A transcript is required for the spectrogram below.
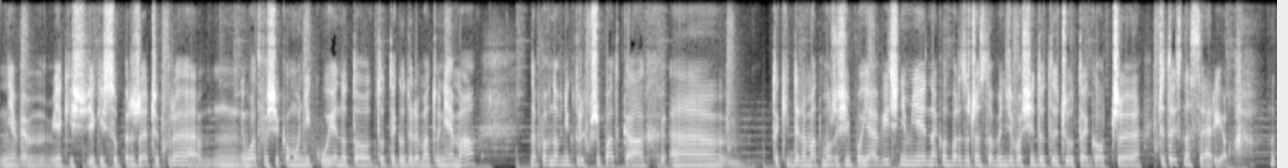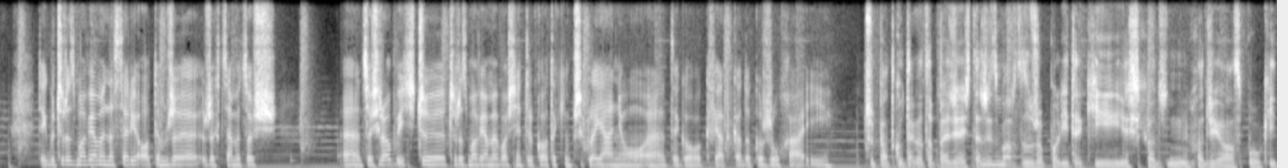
nie wiem, jakieś, jakieś super rzeczy, które mm, łatwo się komunikuje, no to, to tego dylematu nie ma. Na pewno w niektórych przypadkach e, taki dylemat może się pojawić, niemniej jednak on bardzo często będzie właśnie dotyczył tego, czy, czy to jest na serio. Jakby, czy rozmawiamy na serio o tym, że, że chcemy coś, e, coś robić, czy, czy rozmawiamy właśnie tylko o takim przyklejaniu tego kwiatka do kożucha i przypadku tego, co powiedziałeś, też jest Mhm. bardzo dużo polityki, jeśli chodzi, chodzi o spółki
